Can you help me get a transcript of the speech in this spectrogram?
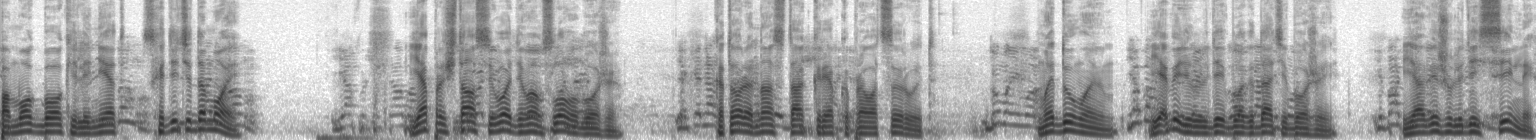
помог Бог или нет, сходите домой. Я прочитал сегодня вам Слово Божие, которое нас так крепко провоцирует. Мы думаем, я видел людей в благодати Божией, я вижу людей сильных,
